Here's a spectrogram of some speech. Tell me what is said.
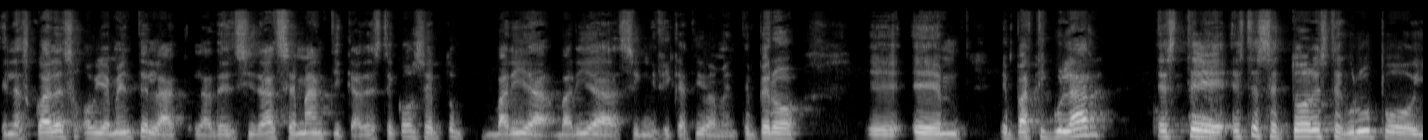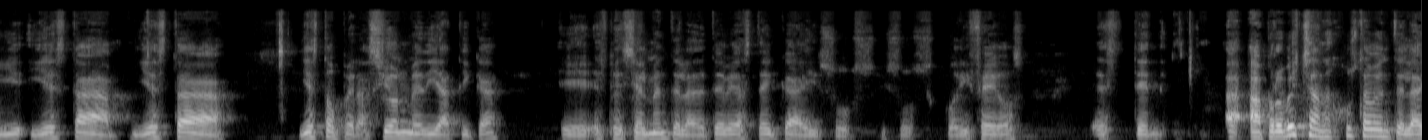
en las cuales obviamente la, la densidad semántica de este concepto varía, varía significativamente. Pero eh, em, en particular, este, este sector, este grupo y, y, esta, y, esta, y esta operación mediática, eh, especialmente la de TV Azteca y sus, y sus corifeos, este, aprovechan justamente la,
